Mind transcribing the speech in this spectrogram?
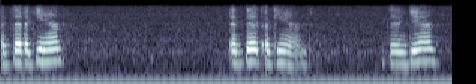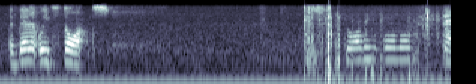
and then again. And then again then again, and then it restarts. Starting on a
